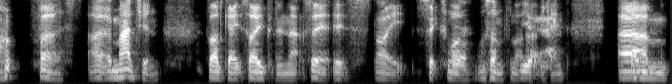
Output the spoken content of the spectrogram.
first, I imagine floodgates open and that's it. It's like six one Yeah. or something like that again. Um,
